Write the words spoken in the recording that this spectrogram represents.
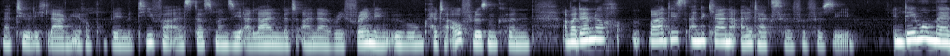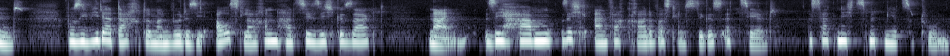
Natürlich lagen ihre Probleme tiefer, als dass man sie allein mit einer Reframing-Übung hätte auflösen können, aber dennoch war dies eine kleine Alltagshilfe für sie. In dem Moment, wo sie wieder dachte, man würde sie auslachen, hat sie sich gesagt, nein, sie haben sich einfach gerade was Lustiges erzählt. Es hat nichts mit mir zu tun.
